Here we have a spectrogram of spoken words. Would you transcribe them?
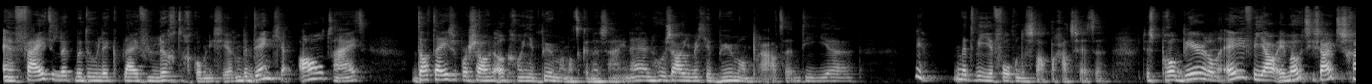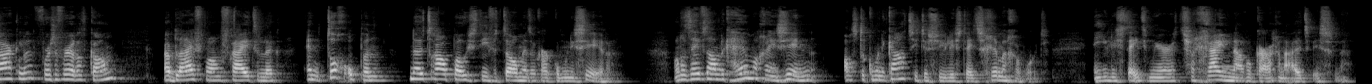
En feitelijk bedoel ik, blijf luchtig communiceren. Bedenk je altijd dat deze persoon ook gewoon je buurman had kunnen zijn. Hè? En hoe zou je met je buurman praten die, uh, ja, met wie je volgende stappen gaat zetten? Dus probeer dan even jouw emoties uit te schakelen, voor zover dat kan. Maar blijf gewoon feitelijk en toch op een neutraal positieve toon met elkaar communiceren. Want het heeft namelijk helemaal geen zin als de communicatie tussen jullie steeds grimmiger wordt. En jullie steeds meer het chagrijn naar elkaar gaan uitwisselen.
